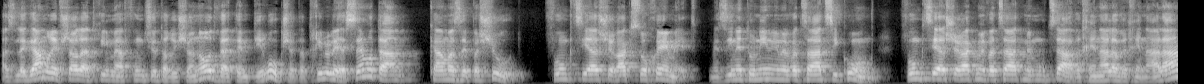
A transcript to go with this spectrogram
אז לגמרי אפשר להתחיל מהפונקציות הראשונות ואתם תראו כשתתחילו ליישם אותם כמה זה פשוט פונקציה שרק סוכמת, מזין נתונים עם מבצעת סיכום, פונקציה שרק מבצעת ממוצע וכן הלאה וכן הלאה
